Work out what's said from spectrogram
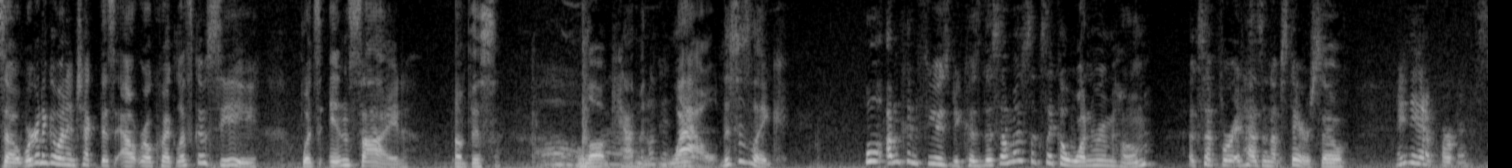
So we're gonna go in and check this out real quick. Let's go see what's inside of this log cabin. Wow, this is like, well, I'm confused because this almost looks like a one-room home, except for it has an upstairs. So, Maybe they had apartments.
